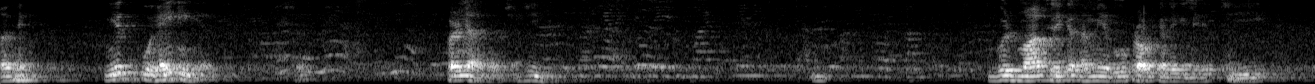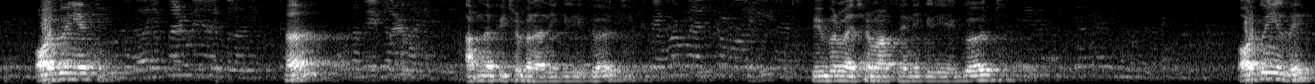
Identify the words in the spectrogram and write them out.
नथिंग नियत कोई है ही नहीं नियत पढ़ने आता है जी। गुड मार्क्स लेकर अम्मी अबू को प्राउड करने के लिए। ठीक। और कोई नियत हाँ? अपना फ्यूचर बनाने के लिए गुड पेपर में अच्छे मार्क्स लेने के लिए गुड और कोई नियत भाई?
